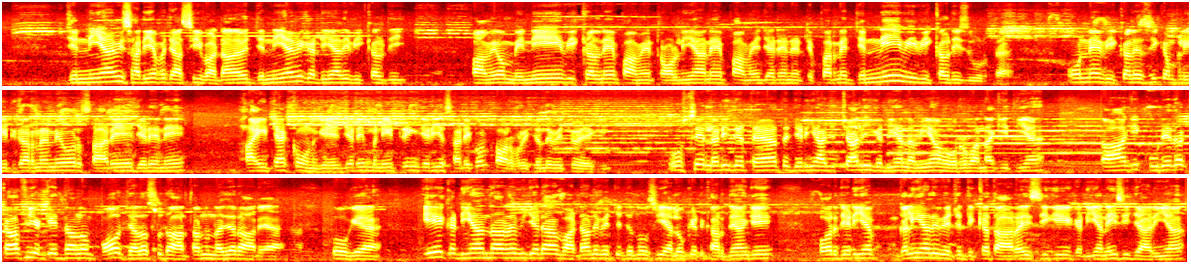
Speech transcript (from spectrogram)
ਜਿੰਨੀਆਂ ਵੀ ਸਾਡੀਆਂ 85 ਵਾਰਡਾਂ ਦੇ ਵਿੱਚ ਜਿੰਨੀਆਂ ਵੀ ਗੱਡੀਆਂ ਦੀ ਵਹੀਕਲ ਦੀ ਭਾਵੇਂ ਉਹ ਮਿਨੀ ਵਹੀਕਲ ਨੇ, ਭਾਵੇਂ ਟਰਾਲੀਆਂ ਨੇ, ਭਾਵੇਂ ਜਿਹੜੇ ਨੇ ਟਿੱਪਰ ਨੇ, ਜਿੰਨੀ ਵੀ ਵਹੀਕਲ ਦੀ ਜ਼ਰੂਰਤ ਹੈ, ਉਹਨੇ ਵਹੀਕਲ ਅਸੀਂ ਕੰਪਲੀਟ ਕਰਨੇ ਨੇ ਔਰ ਸਾਰੇ ਜਿਹੜੇ ਨੇ ਹਾਈ ਟੈਕ ਹੋਣਗੇ, ਜਿਹੜੇ ਮਨੀਟਰਿੰਗ ਜਿਹੜੀ ਹੈ ਸਾਡੇ ਕੋਲ ਕਾਰਪੋਰੇਸ਼ਨ ਦੇ ਵਿੱਚ ਹੋਏਗੀ। ਉਸੇ ਲੜੀ ਦੇ ਤਹਿਤ ਜਿਹੜੀਆਂ ਅੱਜ 40 ਗੱਡੀਆਂ ਨਵੀਆਂ ਹੋਰ ਰਵਾਨਾ ਕੀਤੀਆਂ, ਤਾਂ ਕਿ ਕੂੜੇ ਦਾ ਕਾਫੀ ਅੱਗੇ ਨਾਲੋਂ ਬਹੁਤ ਜ਼ਿਆਦਾ ਸੁਧਾਰ ਤੁਹਾਨੂੰ ਨਜ਼ਰ ਆ ਰਿਹਾ ਹੋ ਗਿਆ। ਇਹ ਗੱਡੀਆਂ ਦਾ ਵੀ ਜਿਹੜਾ ਵਾਰਡਾਂ ਦੇ ਵਿੱਚ ਜਦੋਂ ਅਸੀਂ ਐਲੋਕੇਟ ਕਰ ਦਿਆਂਗੇ ਔਰ ਜਿਹੜੀਆਂ ਗਲੀਆਂ ਦੇ ਵਿੱਚ ਦਿੱਕਤ ਆ ਰਹੀ ਸੀਗੀ, ਗੱਡੀਆਂ ਨਹੀਂ ਸੀ ਜਾ ਰਹੀਆਂ,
